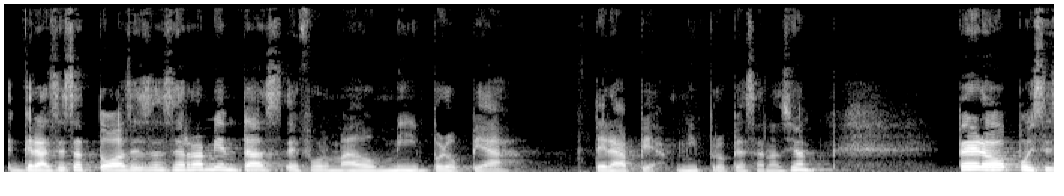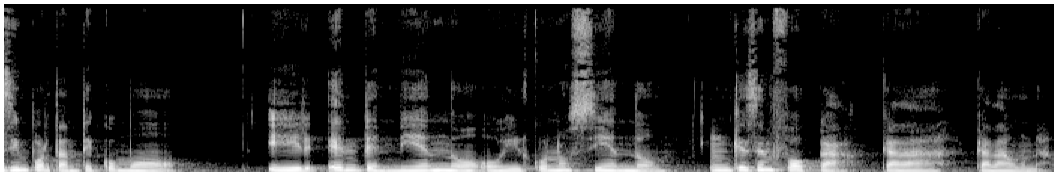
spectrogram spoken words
gracias a todas esas herramientas he formado mi propia terapia, mi propia sanación. Pero pues es importante como ir entendiendo o ir conociendo en qué se enfoca cada, cada una.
